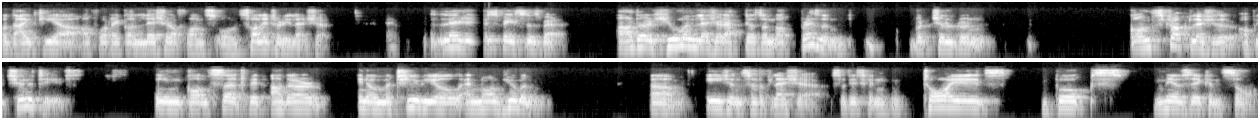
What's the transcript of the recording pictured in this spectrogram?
or the idea of what I call leisure of one's own, solitary leisure. Leisure spaces where other human leisure actors are not present, but children construct leisure opportunities in concert with other, you know, material and non-human um, agents of leisure. So this can be toys, books, music, and so on.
